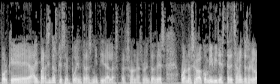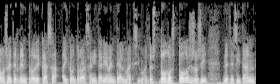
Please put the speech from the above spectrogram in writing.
porque hay parásitos que se pueden transmitir a las personas, ¿no? Entonces, cuando se va a convivir estrechamente, o sea, lo vamos a meter dentro de casa, hay que controlar sanitariamente al máximo. Entonces, todos, todos, eso sí, necesitan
